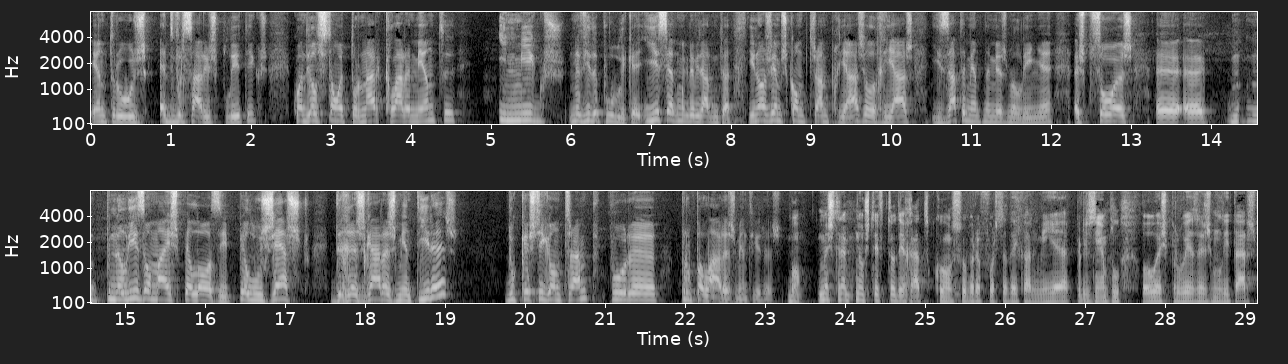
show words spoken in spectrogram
entre os adversários políticos, quando eles estão a tornar claramente inimigos na vida pública. E isso é de uma gravidade muito grande. E nós vemos como Trump reage, ele reage exatamente na mesma linha. As pessoas penalizam mais Pelosi pelo gesto de rasgar as mentiras do que castigam Trump por uh, propalar as mentiras. Bom, mas Trump não esteve todo errado com, sobre a força da economia, por exemplo, ou as proezas militares,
